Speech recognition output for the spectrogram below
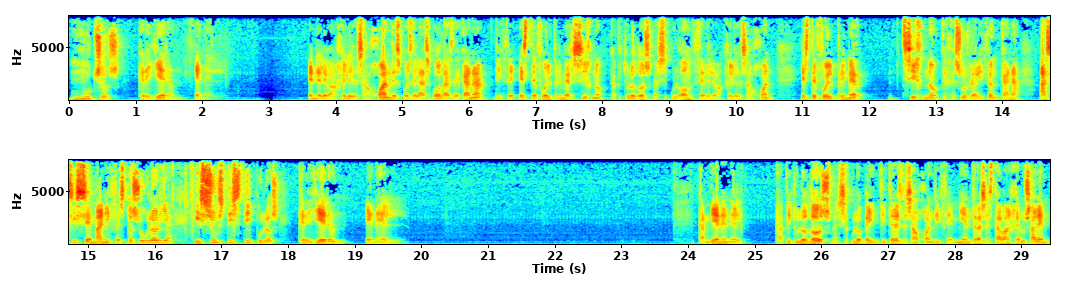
muchos creyeron en él. En el Evangelio de San Juan, después de las bodas de Cana, dice, este fue el primer signo, capítulo 2, versículo 11 del Evangelio de San Juan, este fue el primer signo que Jesús realizó en Caná. Así se manifestó su gloria y sus discípulos creyeron en él. También en el capítulo 2, versículo 23 de San Juan dice, mientras estaba en Jerusalén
